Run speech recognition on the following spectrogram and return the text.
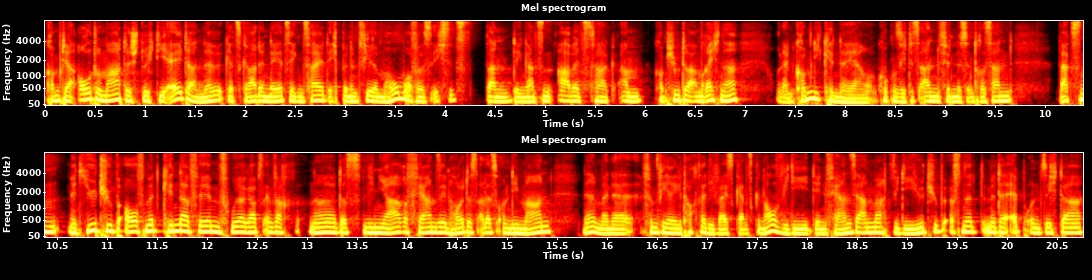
kommt ja automatisch durch die Eltern, ne? jetzt gerade in der jetzigen Zeit. Ich bin viel im Homeoffice, ich sitze dann den ganzen Arbeitstag am Computer, am Rechner und dann kommen die Kinder ja und gucken sich das an, finden es interessant, wachsen mit YouTube auf, mit Kinderfilmen. Früher gab es einfach ne, das lineare Fernsehen, heute ist alles on demand. Ne, meine fünfjährige Tochter, die weiß ganz genau, wie die den Fernseher anmacht, wie die YouTube öffnet mit der App und sich da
